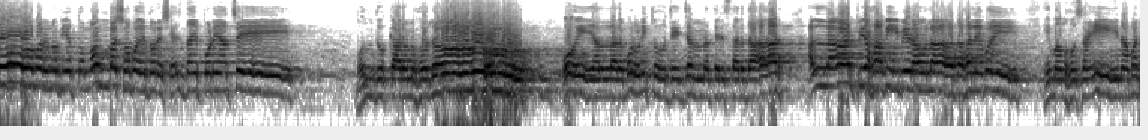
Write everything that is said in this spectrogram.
গো, আমার নবী এত লম্বা সময় ধরে শেষদায় পড়ে আছে? বন্ধু কারণ হলো ওই আল্লাহর মনোনীত যে জান্নাতের সরদার, আল্লাহর প্রিয় হাবিবের আওলাদ, আহলে বাইত ইমাম হুসাইন আমার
